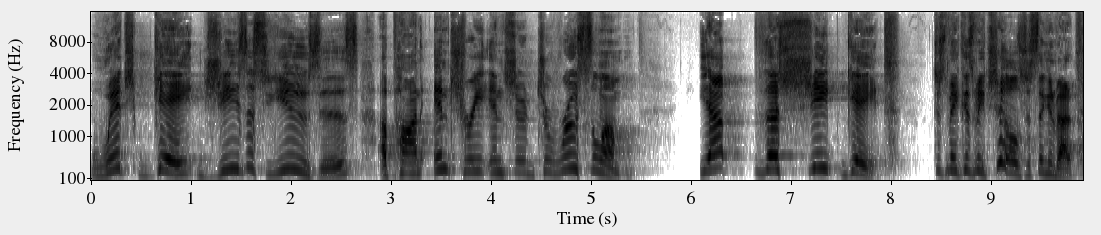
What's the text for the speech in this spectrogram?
which gate Jesus uses upon entry into Jerusalem? Yep, the sheep gate. Just makes me chills just thinking about it.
